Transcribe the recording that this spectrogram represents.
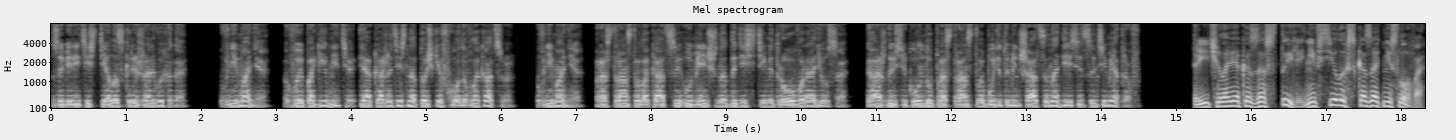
Заберите с тела скрижаль выхода. Внимание! Вы погибнете и окажетесь на точке входа в локацию. Внимание! Пространство локации уменьшено до 10-метрового радиуса. Каждую секунду пространство будет уменьшаться на 10 сантиметров. Три человека застыли, не в силах сказать ни слова.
